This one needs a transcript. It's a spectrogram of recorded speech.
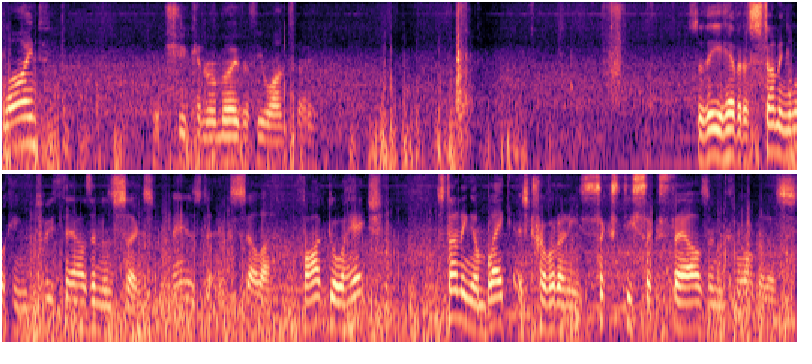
blind, which you can remove if you want to. So there you have it, a stunning looking 2006 Mazda Axela, five door hatch, stunning in black, it's travelled only 66,000 kilometres.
